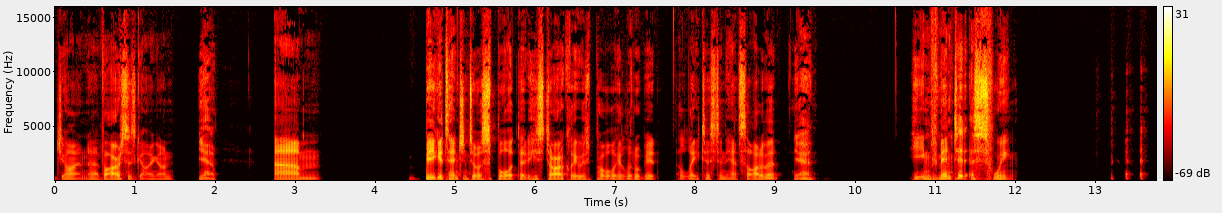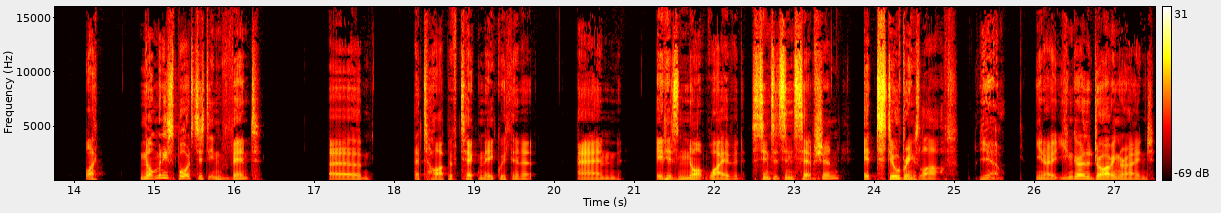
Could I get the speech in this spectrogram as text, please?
giant uh, viruses going on. Yeah. Um, big attention to a sport that historically was probably a little bit elitist and outside of it. Yeah. He invented a swing. not many sports just invent um, a type of technique within it, and it has not wavered since its inception. It still brings laughs. Yeah. You know, you can go to the driving range,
